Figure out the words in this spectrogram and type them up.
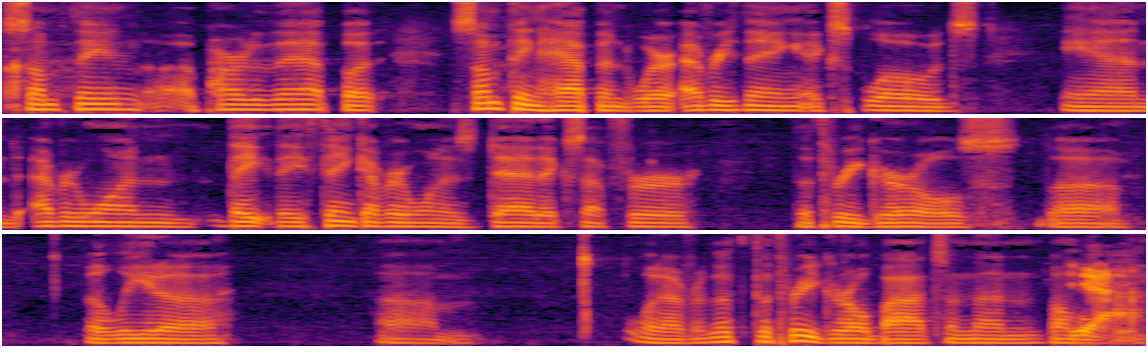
something a part of that, but something happened where everything explodes and everyone they they think everyone is dead except for the three girls, the Elita, um, whatever the the three girl bots, and then Bumblebee. Yeah.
